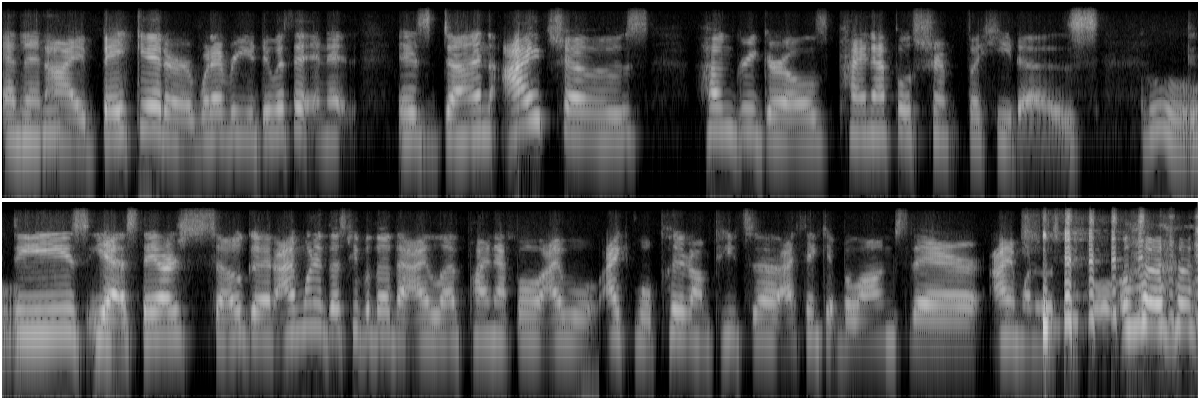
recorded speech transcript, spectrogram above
and then Mhm. I bake it or whatever you do with it and it is done. I chose Hungry Girls pineapple shrimp fajitas. Ooh. These, yes, they are so good. I'm one of those people though that I love pineapple. I will, I will put it on pizza. I think it belongs there. I am one of those people.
